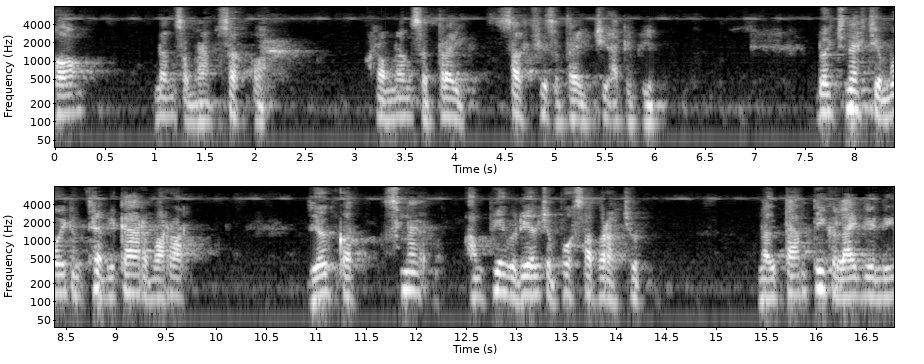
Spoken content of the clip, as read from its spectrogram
ផងនិងសម្រាប់សិស្សផងក្នុងនឹងស្ត្រីសិស្សជាស្ត្រីជាអតិភិប ដូច្នេះជាមួយនឹងថវិការបស់រដ្ឋយើងក៏ស្នើអំពាវនាវចំពោះសប្បុរសជននៅតាមទីកន្លែងនានា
